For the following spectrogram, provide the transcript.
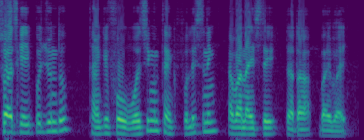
সো আজকে এই পর্যন্ত thank you for watching thank you for listening have a nice day tata bye bye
